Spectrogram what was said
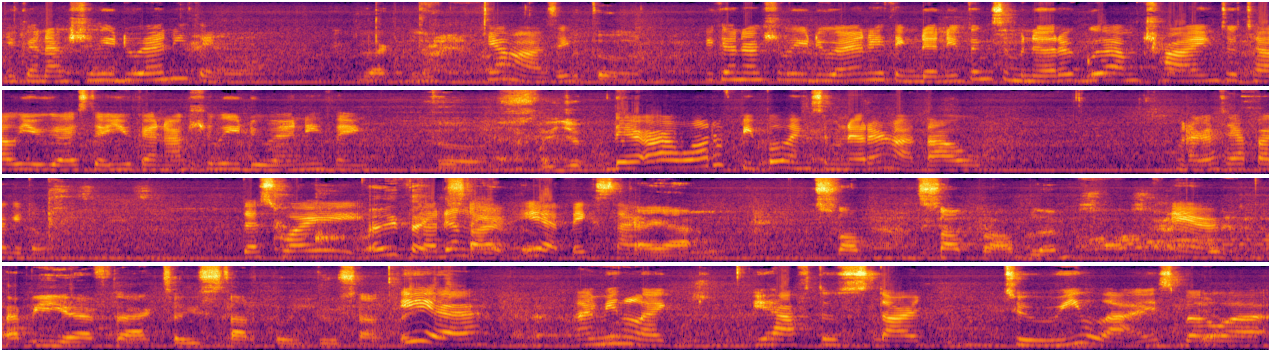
you can actually do anything. Exactly. Ya nggak sih? Betul. You can actually do anything dan itu yang sebenarnya gue I'm trying to tell you guys that you can actually do anything. Betul. Setuju. There are a lot of people yang sebenarnya nggak tahu mereka siapa gitu. That's why takes kadang time. kayak iya takes time. Kayak stop stop problems Iya. tapi you have to actually start to do something. Iya, I mean like you have to start to realize bahwa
